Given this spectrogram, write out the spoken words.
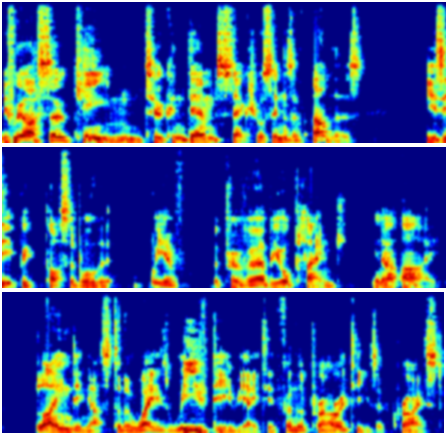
If we are so keen to condemn sexual sins of others, is it possible that we have the proverbial plank in our eye, blinding us to the ways we've deviated from the priorities of Christ?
